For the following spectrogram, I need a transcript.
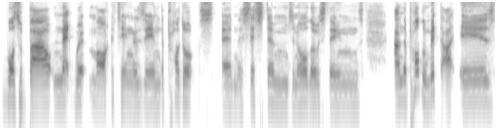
was about network marketing, as in the products and the systems and all those things. And the problem with that is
